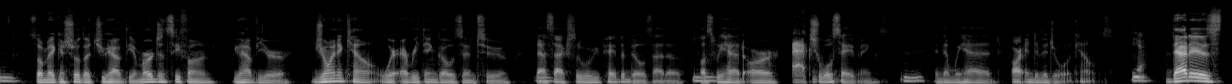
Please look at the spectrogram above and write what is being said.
Mm. So making sure that you have the emergency fund, you have your joint account where everything goes into. That's Mm. actually where we paid the bills out of. Plus Mm-hmm. we had our actual savings, and then we had our individual accounts. yeah. That is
